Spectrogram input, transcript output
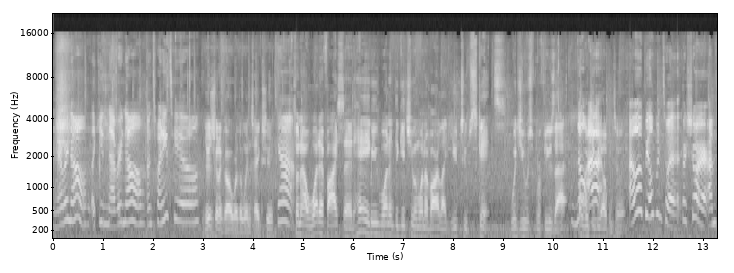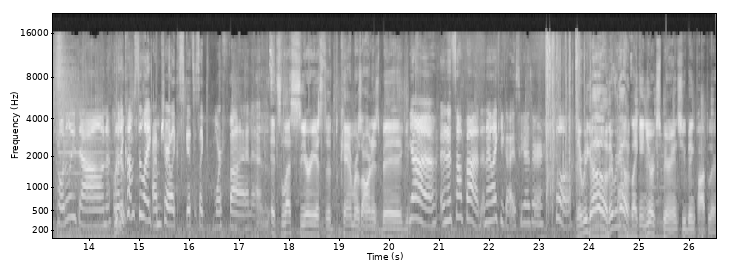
You never know. Like, you never know. I'm 22. You're just gonna go where the wind takes you? Yeah. So now, what if I said, hey, we wanted to get you in one of our like YouTube skits? Would you refuse that? No, or would you I- be open to it? I will be open to it for sure. I'm totally down. when it comes to like, I'm sure like skits, it's like more fun and It's less serious. The cameras aren't as big. yeah, and it's not bad. And I like you guys. You guys are cool. There we go. There we go. Like in your experience, you being popular,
